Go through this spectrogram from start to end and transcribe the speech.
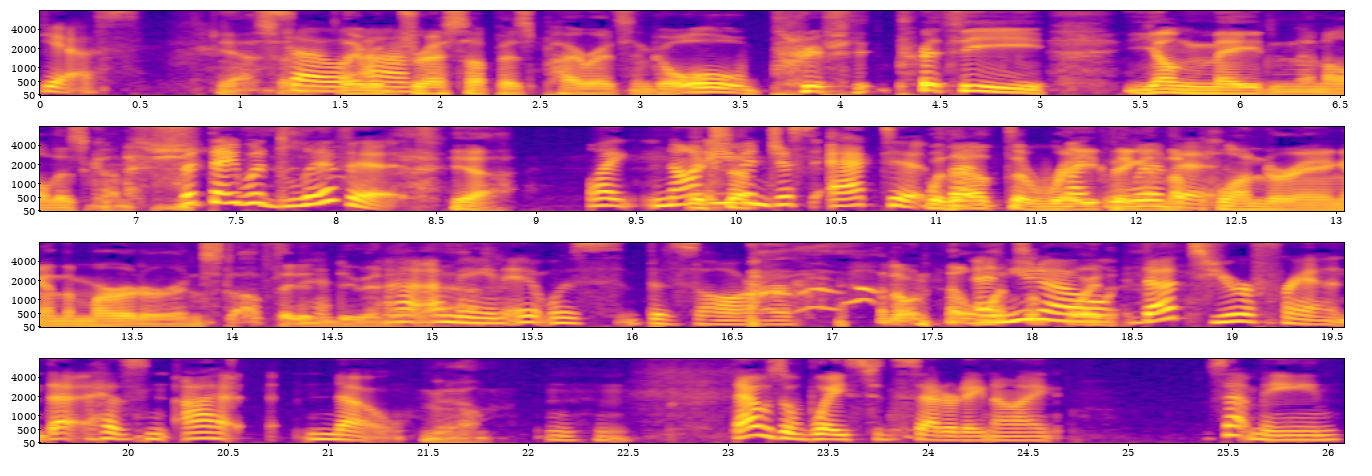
Yes. Yes. and So, they would um, dress up as pirates and go, "Oh, prithy young maiden," and all this kind of shit. But they would live it, yeah. Like not Except even just act it, Without the like, raping and the it. plundering and the murder and stuff, they didn't do any. I, I mean, it was bizarre. I don't know and you know, point. that's your friend. That has I no. Yeah. Mm-hmm. That was a wasted Saturday night. Does that mean?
